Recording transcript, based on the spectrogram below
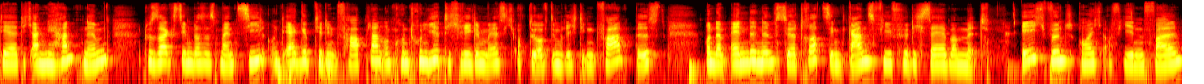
der dich an die Hand nimmt. Du sagst ihm, das ist mein Ziel und er gibt dir den Fahrplan und kontrolliert dich regelmäßig, ob du auf dem richtigen Pfad bist. Und am Ende nimmst du ja trotzdem ganz viel für dich selber mit. Ich wünsche euch auf jeden Fall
